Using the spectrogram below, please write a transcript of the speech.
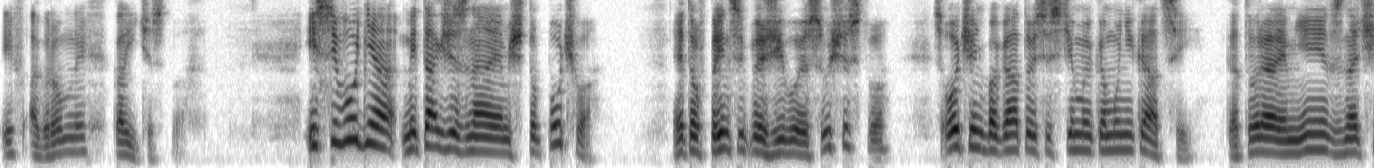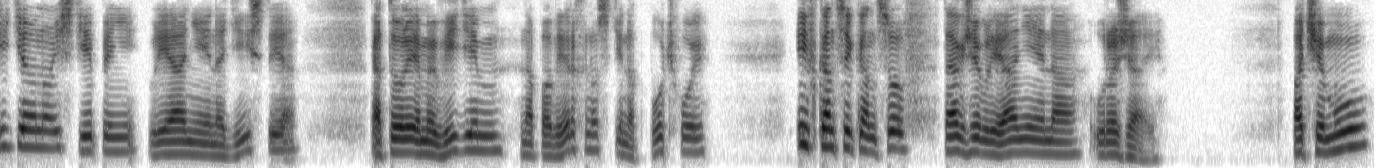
и в огромных количествах. И сегодня мы также знаем, что почва – это в принципе живое существо с очень богатой системой коммуникаций, которая имеет в значительной степени влияние на действия которые мы видим на поверхности над почвой, и в конце концов также влияние на урожай. Почему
